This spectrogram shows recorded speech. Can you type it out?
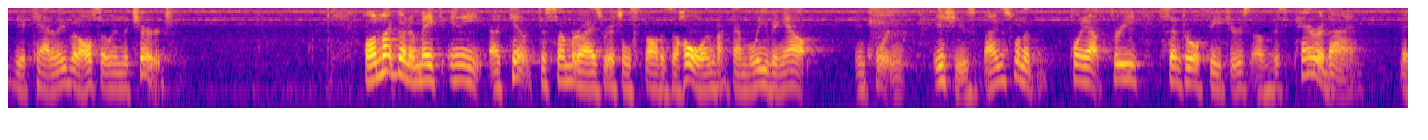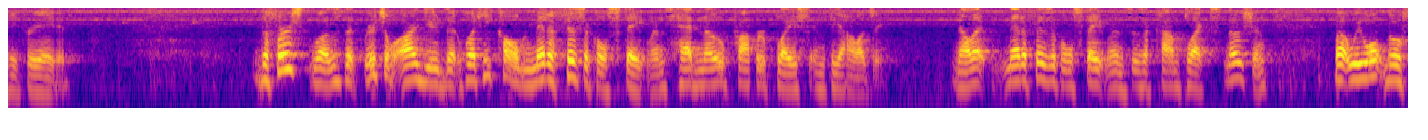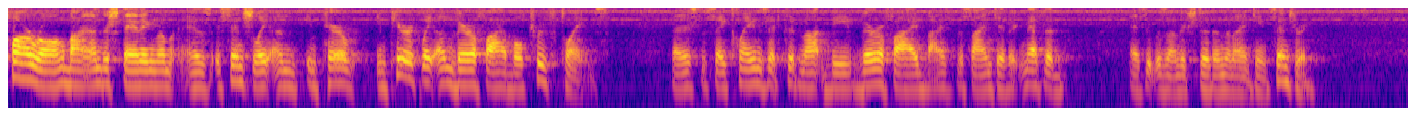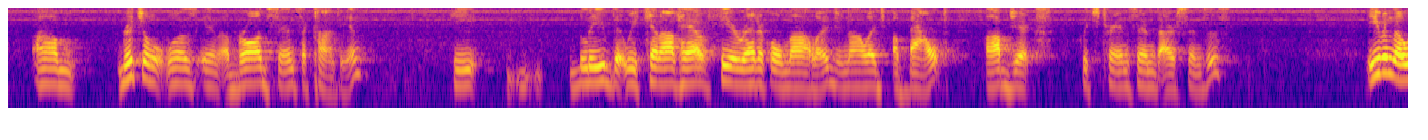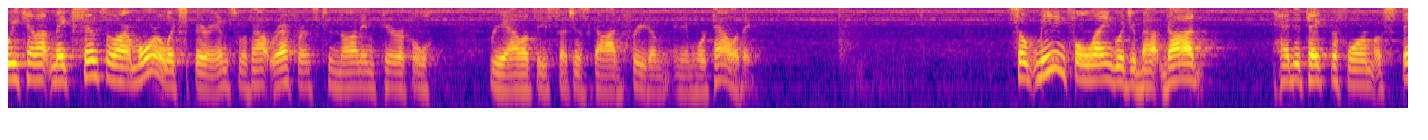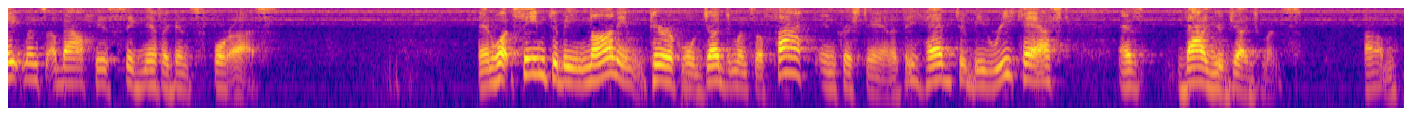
the academy, but also in the church. Well, I'm not going to make any attempt to summarize Ritschl's thought as a whole. In fact, I'm leaving out important issues, but I just want to point out three central features of this paradigm that he created. The first was that Ritschl argued that what he called metaphysical statements had no proper place in theology. Now, that metaphysical statements is a complex notion, but we won't go far wrong by understanding them as essentially un- empir- empirically unverifiable truth claims. That is to say, claims that could not be verified by the scientific method as it was understood in the 19th century. Um, Ritschl was, in a broad sense, a Kantian. He believed that we cannot have theoretical knowledge, knowledge about objects which transcend our senses even though we cannot make sense of our moral experience without reference to non empirical realities such as God, freedom, and immortality. So, meaningful language about God had to take the form of statements about his significance for us. And what seemed to be non empirical judgments of fact in Christianity had to be recast as value judgments. Um,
